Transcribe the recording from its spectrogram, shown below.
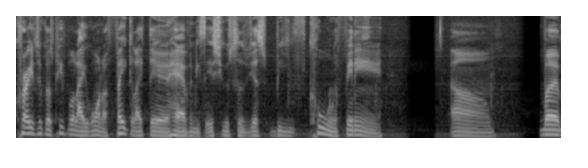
crazy because people like want to fake like they're having these issues to just be cool and fit in. Um, but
